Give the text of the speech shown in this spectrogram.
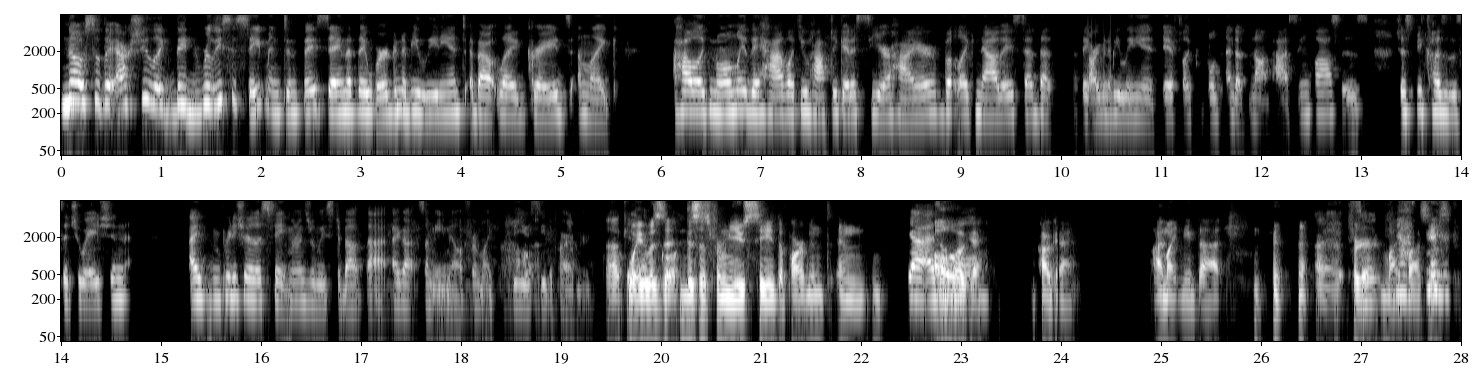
No, so they actually like they released a statement, didn't they, saying that they were going to be lenient about like grades and like how like normally they have like you have to get a C or higher, but like now they said that they are going to be lenient if like people end up not passing classes just because of the situation I'm pretty sure the statement was released about that. I got some email from like the UC department. Okay. Wait, was cool. it? This is from UC department and. Yeah. As oh, okay. Okay. I might need that uh, for so, my classes.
